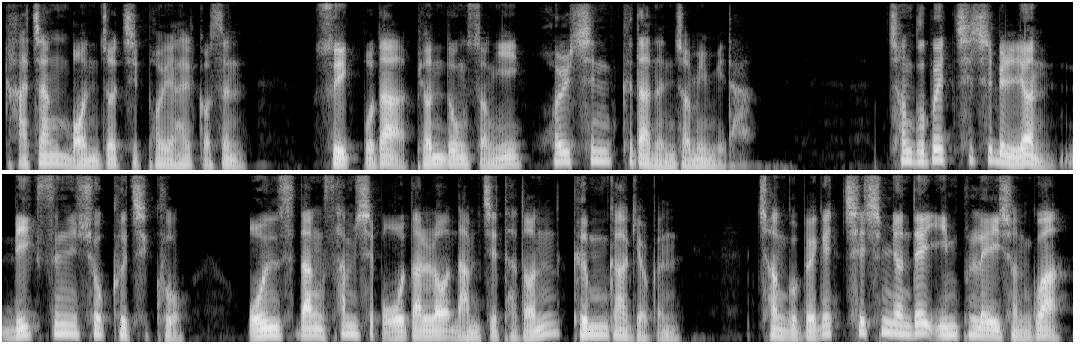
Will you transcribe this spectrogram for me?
가장 먼저 짚어야 할 것은 수익보다 변동성이 훨씬 크다는 점입니다. 1971년 닉슨 쇼크 직후 온스당 35달러 남짓하던 금 가격은 1970년대 인플레이션과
